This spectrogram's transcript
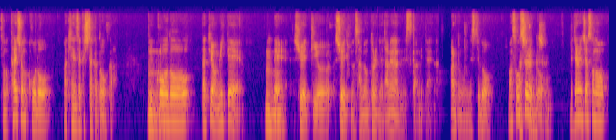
その対象の行動を、まあ、検索したかどうか行動だけを見て、う。うんうん、で、収益を、収益の差分を取るにはダメなんですかみたいな、あると思うんですけど、まあそうするとめちゃめちゃその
